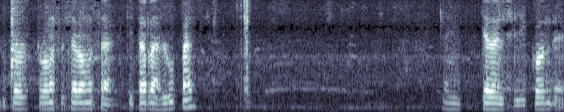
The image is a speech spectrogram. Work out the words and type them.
Entonces ¿qué vamos a hacer? vamos a quitar las lupas. Ahí queda el silicón de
